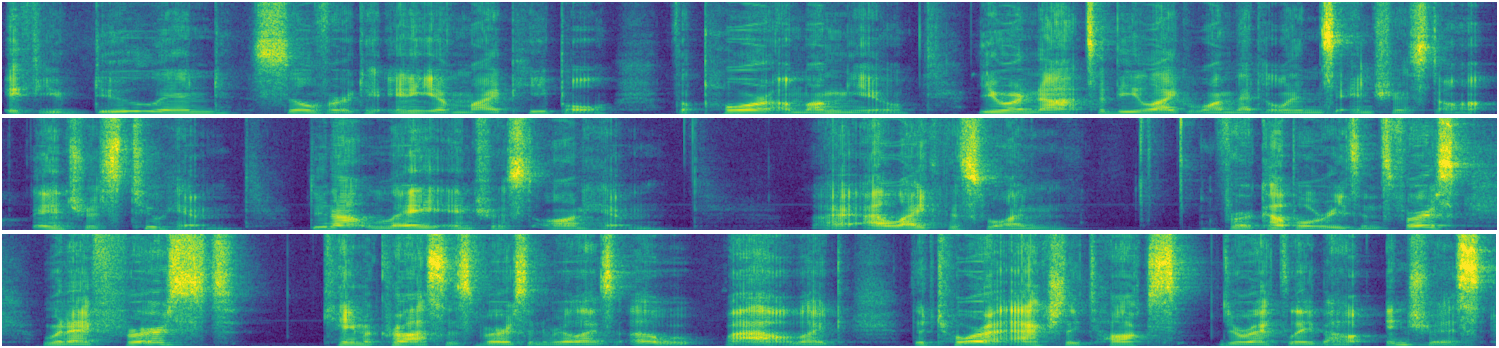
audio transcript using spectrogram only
if you do lend silver to any of my people, the poor among you, you are not to be like one that lends interest, on, interest to him. Do not lay interest on him I, I like this one for a couple reasons. First, when I first came across this verse and realized, oh, wow, like the Torah actually talks directly about interest,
